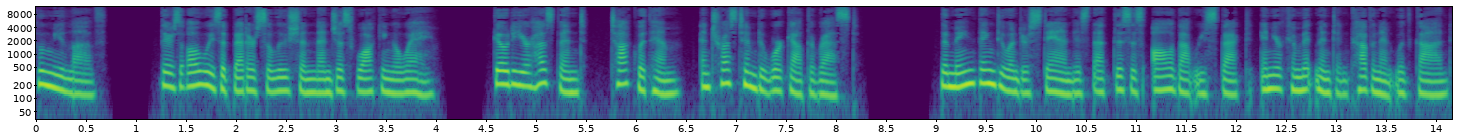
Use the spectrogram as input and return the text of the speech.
whom you love. There's always a better solution than just walking away. Go to your husband, talk with him, and trust him to work out the rest. The main thing to understand is that this is all about respect and your commitment and covenant with God.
